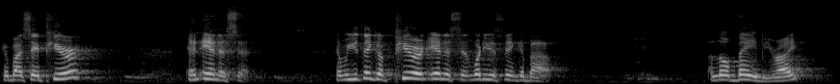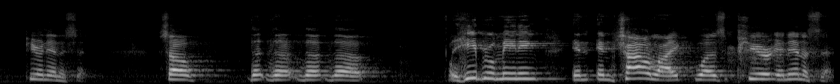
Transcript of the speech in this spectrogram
Everybody say pure. and innocent. And when you think of pure and innocent, what do you think about? A little baby, right? Pure and innocent. So the, the, the, the, the Hebrew meaning in, in childlike was pure and innocent.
